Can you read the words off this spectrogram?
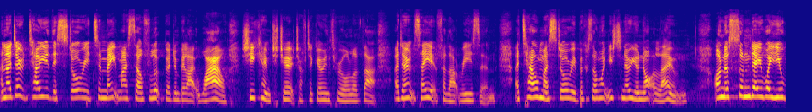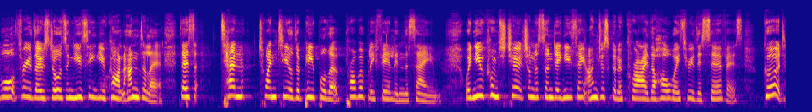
And I don't tell you this story to make myself look good and be like, wow, she came to church after going through all of that. I don't say it for that reason. I tell my story because I want you to know you're not alone. On a Sunday where you walk through those doors and you think you can't handle it, there's 10, 20 other people that are probably feeling the same. When you come to church on a Sunday and you think, I'm just going to cry the whole way through this service, good,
